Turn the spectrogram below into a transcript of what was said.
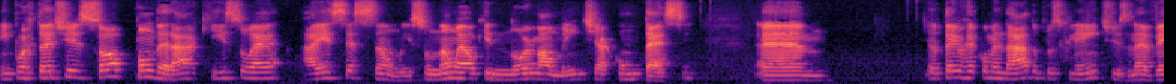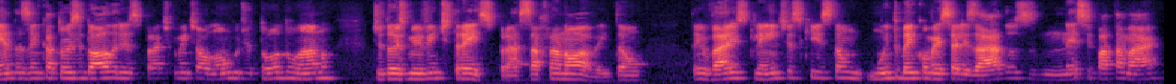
Importante só ponderar que isso é a exceção, isso não é o que normalmente acontece. É, eu tenho recomendado para os clientes né, vendas em 14 dólares praticamente ao longo de todo o ano de 2023 para a safra nova. Então, tenho vários clientes que estão muito bem comercializados nesse patamar,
